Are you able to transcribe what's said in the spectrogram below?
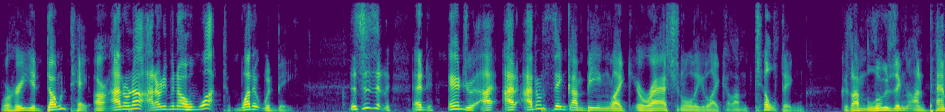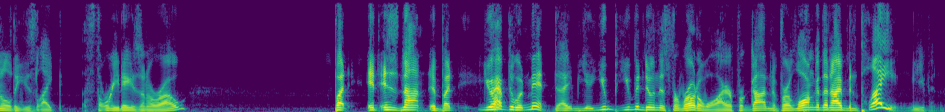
or who you don't take, or I don't know. I don't even know what what it would be. This isn't, and Andrew. I I, don't think I'm being like irrationally like I'm tilting because I'm losing on penalties like three days in a row. But it is not. But you have to admit, you, you you've been doing this for RotoWire for gotten for longer than I've been playing. Even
